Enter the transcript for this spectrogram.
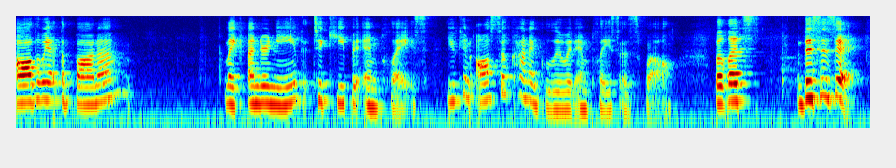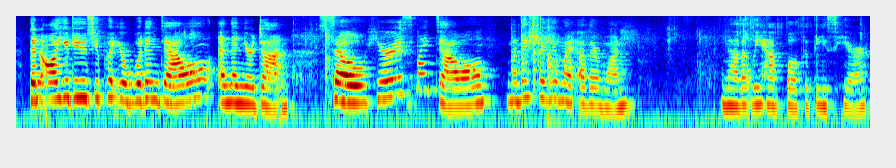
all the way at the bottom, like underneath to keep it in place. You can also kind of glue it in place as well. But let's, this is it. Then all you do is you put your wooden dowel and then you're done. So here is my dowel. Let me show you my other one now that we have both of these here.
